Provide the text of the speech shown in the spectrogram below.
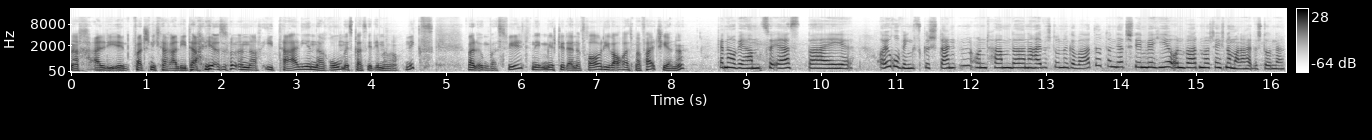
nach Ali, Quatsch, nicht nach Alitalia, sondern nach Italien, nach Rom. Es passiert immer noch nichts, weil irgendwas fehlt. Neben mir steht eine Frau, die war auch erstmal falsch hier, ne? Genau, wir haben zuerst bei Eurowings gestanden und haben da eine halbe Stunde gewartet. Und jetzt stehen wir hier und warten wahrscheinlich nochmal eine halbe Stunde.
